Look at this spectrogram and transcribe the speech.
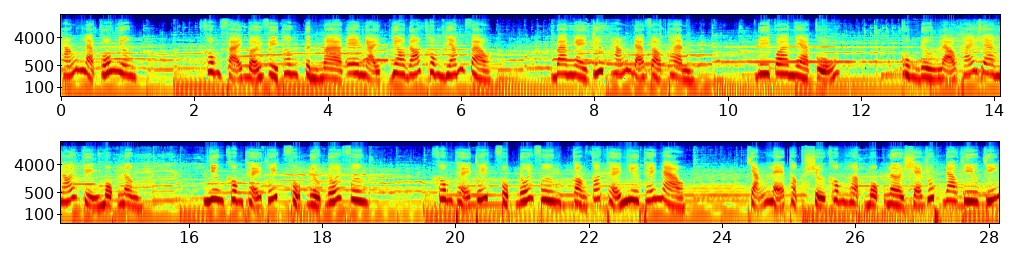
Hắn là cố nhân. Không phải bởi vì thân tình mà e ngại Do đó không dám vào. Ba ngày trước hắn đã vào thành Đi qua nhà cũ. Cùng đường lão thái gia nói chuyện một lần Nhưng không thể thuyết phục được đối phương. Không thể thuyết phục đối phương, Còn có thể như thế nào? Chẳng lẽ thật sự không hợp một lời sẽ rút đao khiêu chiến?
